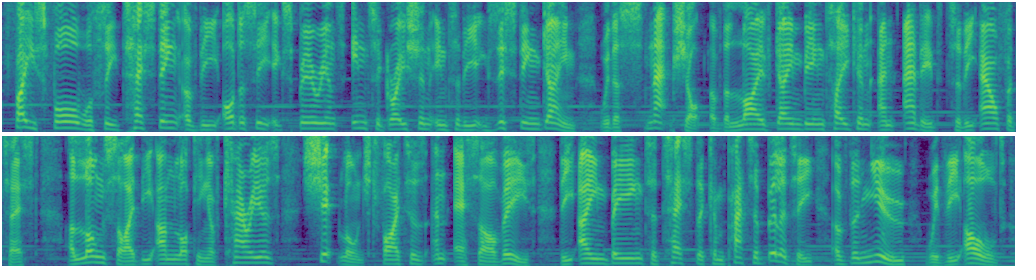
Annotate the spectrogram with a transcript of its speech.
phase 4 will see testing of the Odyssey experience integration into the existing game with a snapshot of the live game being taken and added to the alpha test alongside the unlocking of carriers, ship launched fighters and SRVs. The aim being to test the compatibility of the new with the old.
